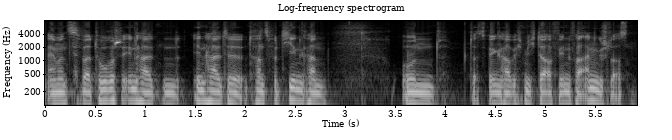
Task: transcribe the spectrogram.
emanzipatorische Inhalte, Inhalte transportieren kann. Und deswegen habe ich mich da auf jeden Fall angeschlossen.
